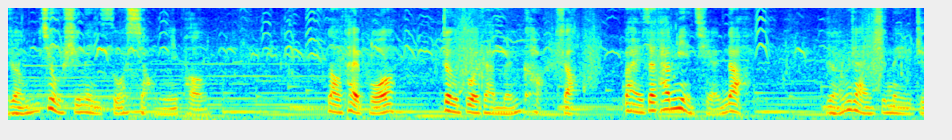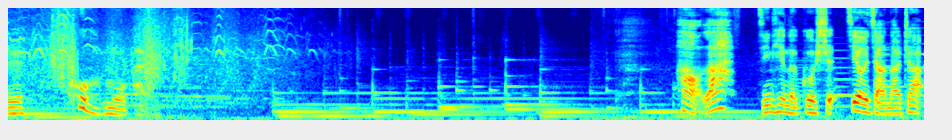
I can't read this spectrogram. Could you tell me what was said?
仍旧是那所小泥棚。老太婆正坐在门槛上，摆在他面前的，仍然是那只破木盆。好啦，今天的故事就讲到这儿。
